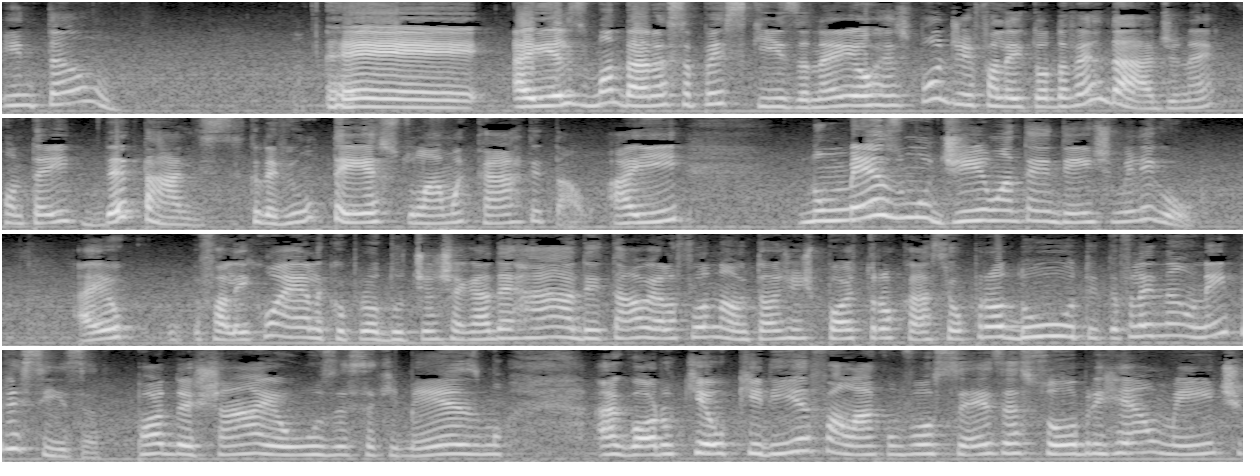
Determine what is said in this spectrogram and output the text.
Então, é, aí eles mandaram essa pesquisa, né? E eu respondi, falei toda a verdade, né? Contei detalhes, escrevi um texto lá, uma carta e tal. Aí, no mesmo dia, um atendente me ligou. Aí eu falei com ela que o produto tinha chegado errado e tal. E ela falou: não, então a gente pode trocar seu produto. Então eu falei: não, nem precisa. Pode deixar, eu uso esse aqui mesmo. Agora, o que eu queria falar com vocês é sobre realmente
